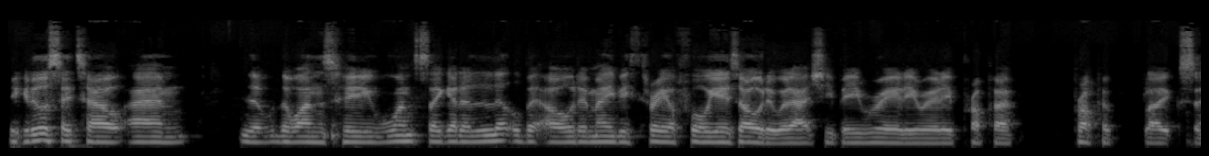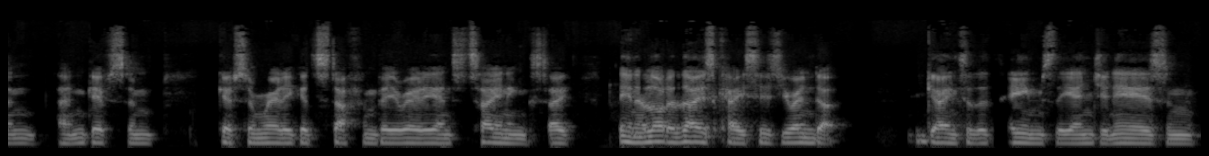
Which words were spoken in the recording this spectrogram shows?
You could also tell um, the the ones who once they get a little bit older, maybe three or four years older, would actually be really really proper proper blokes and and give some give some really good stuff and be really entertaining. So in a lot of those cases, you end up going to the teams, the engineers, and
